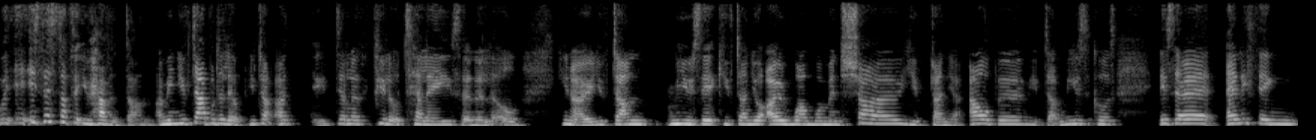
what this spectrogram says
is there stuff that you haven't done? I mean, you've dabbled a little. You've done, uh, done a few little tellies and a little, you know, you've done music. You've done your own one woman show. You've done your album. You've done musicals. Is there anything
